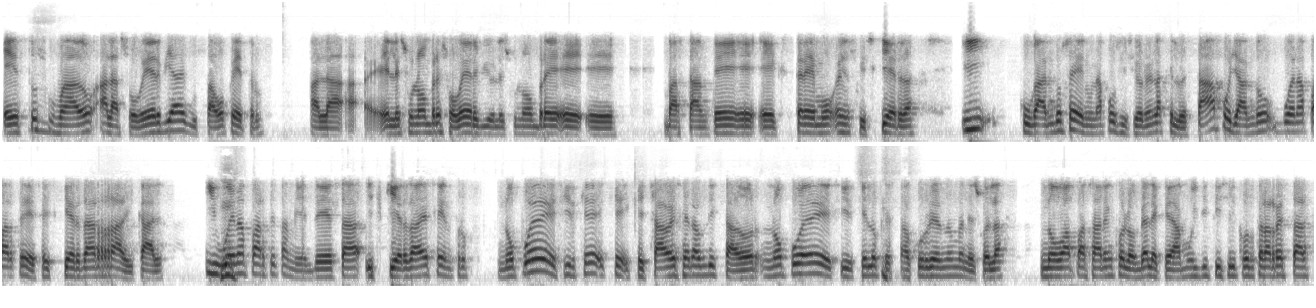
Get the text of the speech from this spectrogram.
Esto sumado a la soberbia de Gustavo Petro, a la, a- él es un hombre soberbio, él es un hombre eh, eh, bastante eh, extremo en su izquierda, y jugándose en una posición en la que lo está apoyando buena parte de esa izquierda radical y buena parte también de esa izquierda de centro, no puede decir que, que- Chávez era un dictador, no puede decir que lo que está ocurriendo en Venezuela no va a pasar en Colombia, le queda muy difícil contrarrestar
